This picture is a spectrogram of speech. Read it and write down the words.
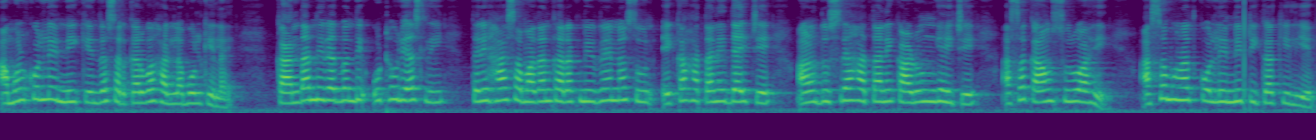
अमोल कोल्हेंनी केंद्र सरकारवर हल्लाबोल केलाय. कांदा निर्यातबंदी उठवली असली तरी हा समाधानकारक निर्णय नसून एका हाताने द्यायचे आणि दुसऱ्या हाताने काढून घ्यायचे असं काम सुरू आहे असं म्हणत कोल्हेंनी टीका केली आहे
